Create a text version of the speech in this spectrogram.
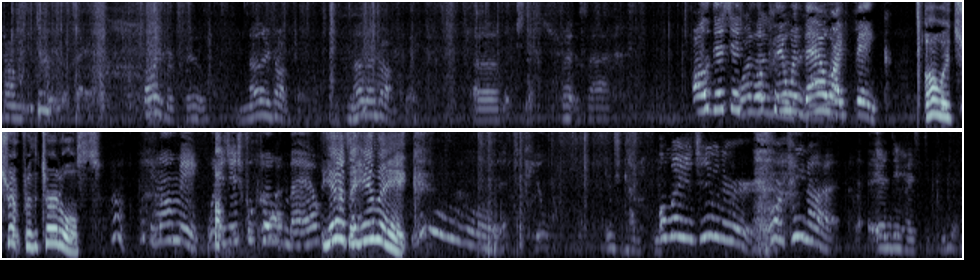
That's for the bear. Sorry for Pooh. Another dog toy. Another dog toy. Uh, What's this? what is that? Oh, this is What for is Pooh this and Belle. I think. Oh, it's shrimp for the turtles. Hmm, mommy, what oh. is this for Pooh and Belle? Yeah, it's a hammock. Ooh, that's cute. It's kind of cute. Oh, my shooter or peanut. and it has the peanut.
